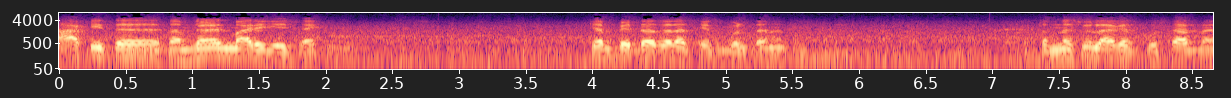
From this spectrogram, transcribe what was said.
આખી સમજણ જ મારી ગઈ છે કેમ પેટા જરા શેઠ બોલતા નથી? તમને શું લાગે પુરુષાર્થ ને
